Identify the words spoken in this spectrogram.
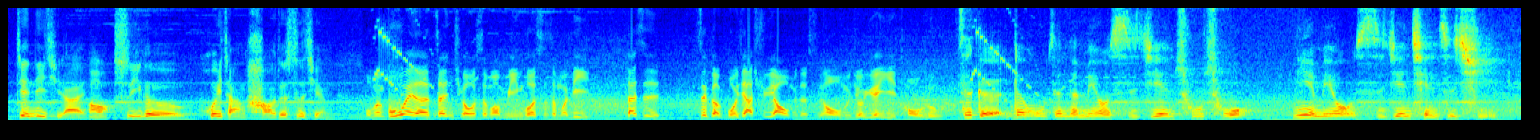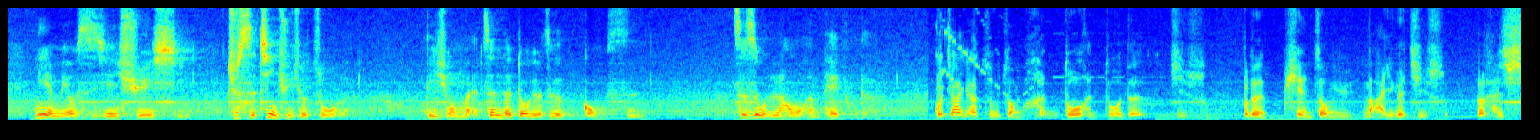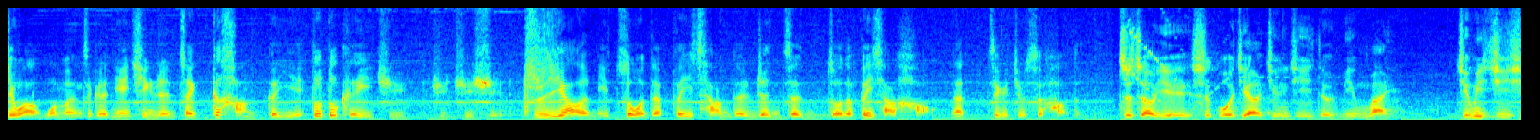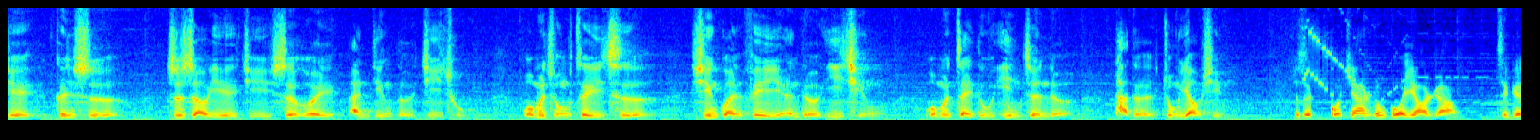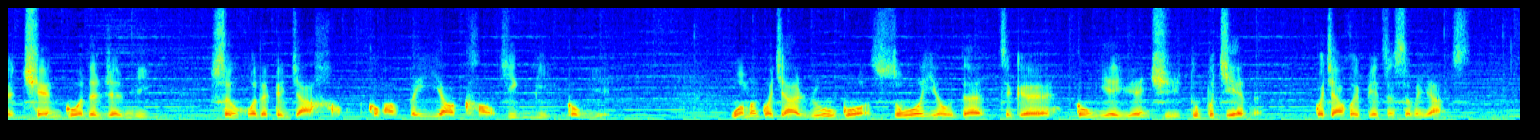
建立起来哦，是一个非常好的事情。我们不为了征求什么名或是什么利，但是这个国家需要我们的时候，我们就愿意投入。这个任务真的没有时间出错，你也没有时间前置期，你也没有时间学习，就是进去就做了。弟兄们真的都有这个共识，这是我让我很佩服的。国家要注重很多很多的技术，不能偏重于哪一个技术。很希望我们这个年轻人在各行各业都都可以去去去学，只要你做的非常的认真，做的非常好，那这个就是好的。制造业是国家经济的命脉，精密机械更是制造业及社会安定的基础。我们从这一次新冠肺炎的疫情，我们再度印证了它的重要性。就是国家如果要让这个全国的人民生活的更加好，恐怕非要靠精密工业。我们国家如果所有的这个工业园区都不见了，国家会变成什么样子？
